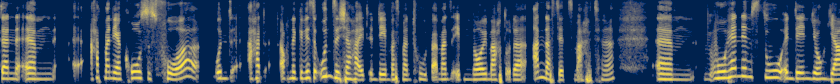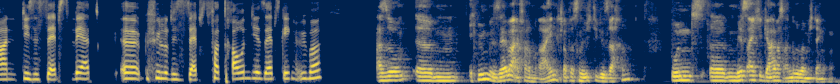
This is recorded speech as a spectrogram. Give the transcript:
dann ähm, hat man ja Großes vor und hat auch eine gewisse Unsicherheit in dem, was man tut, weil man es eben neu macht oder anders jetzt macht. Ne? Ähm, woher nimmst du in den jungen Jahren dieses Selbstwertgefühl äh, oder dieses Selbstvertrauen dir selbst gegenüber? Also ähm, ich bin mir selber einfach im Rein. Ich glaube, das ist eine wichtige Sache. Und äh, mir ist eigentlich egal, was andere über mich denken.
